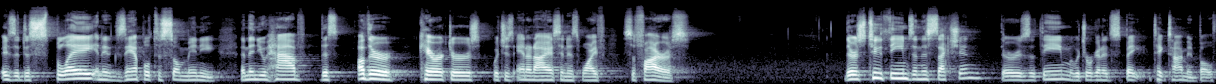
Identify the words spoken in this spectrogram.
is a display and an example to so many. And then you have this other characters, which is Ananias and his wife Sapphira. There's two themes in this section. There is a theme which we're going to take time in both.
